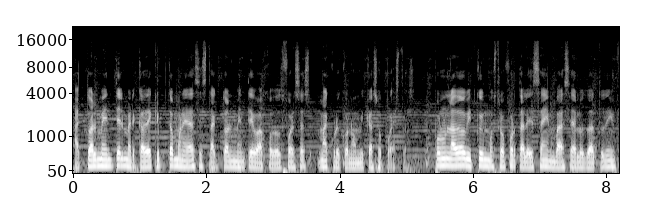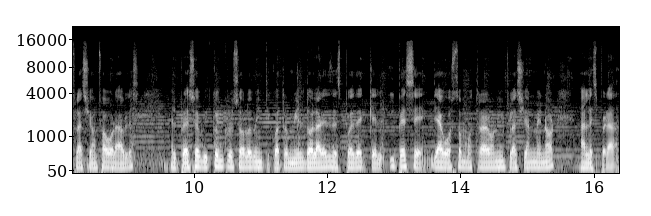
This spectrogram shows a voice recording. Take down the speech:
Actualmente el mercado de criptomonedas está actualmente bajo dos fuerzas macroeconómicas opuestas. Por un lado, Bitcoin mostró fortaleza en base a los datos de inflación favorables el precio de Bitcoin cruzó los 24 mil dólares después de que el IPC de agosto mostrara una inflación menor a la esperada.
